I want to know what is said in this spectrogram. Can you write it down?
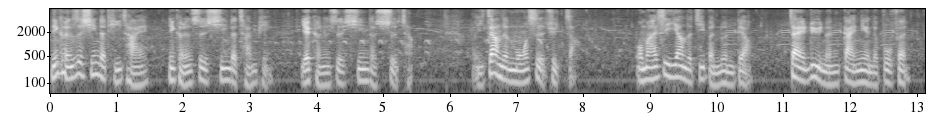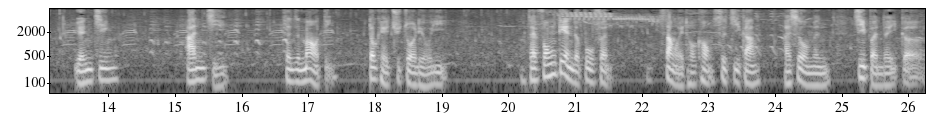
你可能是新的题材，你可能是新的产品，也可能是新的市场，以这样的模式去找。我们还是一样的基本论调，在绿能概念的部分，元晶、安吉，甚至茂迪，都可以去做留意。在风电的部分，上尾投控、是纪钢，还是我们基本的一个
